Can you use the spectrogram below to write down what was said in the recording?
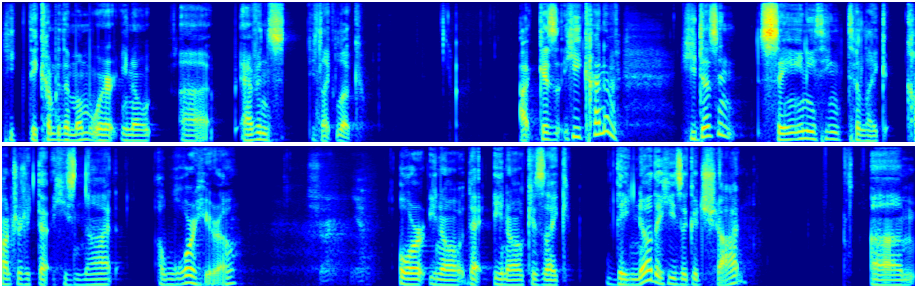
he they come to the moment where you know uh, Evans he's like, look, because he kind of he doesn't say anything to like contradict that he's not a war hero Sure. Yeah. or you know that you know because like they know that he's a good shot um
